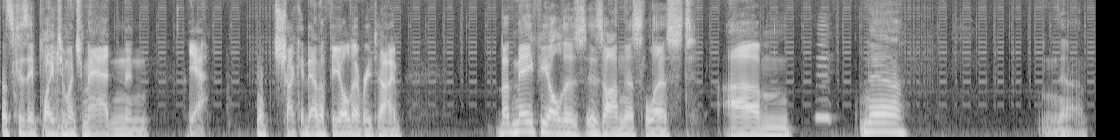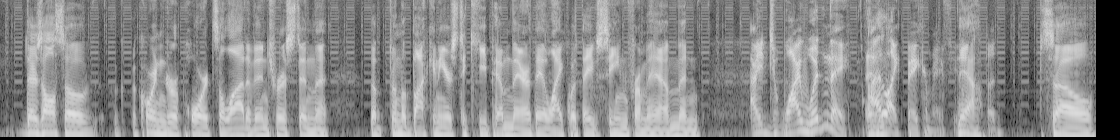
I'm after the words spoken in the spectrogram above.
that's because they play too much Madden and Yeah. chuck it down the field every time. But Mayfield is is on this list. Um, no, no. There's also, according to reports, a lot of interest in the, the from the Buccaneers to keep him there. They like what they've seen from him, and I, why wouldn't they? I like Baker Mayfield. Yeah. But so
